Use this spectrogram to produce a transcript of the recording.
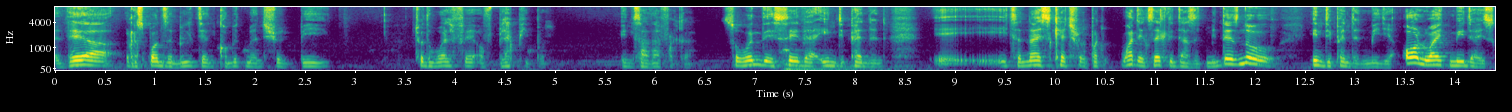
their responsibility and commitment should be to the welfare of black people in South Africa. So when they say they're independent, it's a nice catchphrase, but what exactly does it mean? There's no independent media. All white media is,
